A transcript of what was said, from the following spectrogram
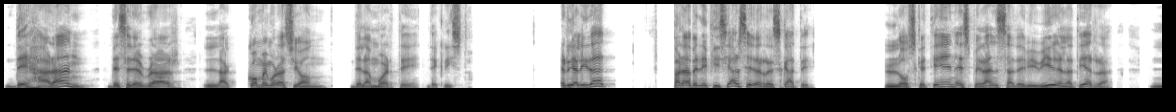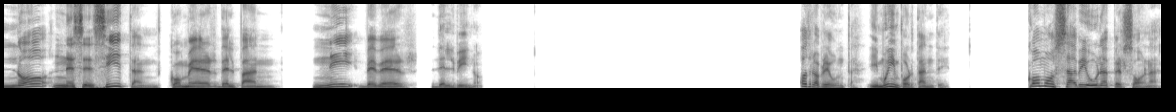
dejarán de celebrar la conmemoración de la muerte de Cristo. En realidad, para beneficiarse del rescate, los que tienen esperanza de vivir en la tierra no necesitan comer del pan ni beber del vino. Otra pregunta, y muy importante. ¿Cómo sabe una persona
